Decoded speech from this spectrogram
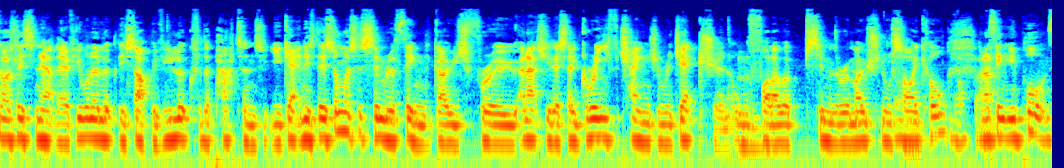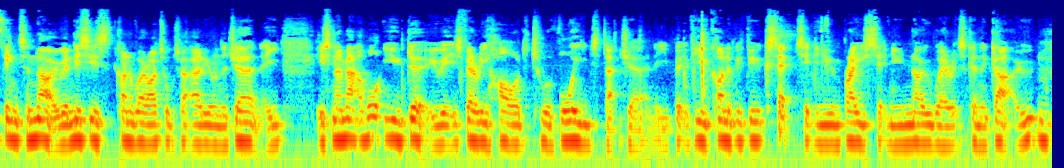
guys listening out there, if you want to look this up, if you look for the patterns that you get, and there's almost a similar thing that goes through, and actually they say grief, change, and rejection all mm. follow a similar emotional oh, cycle. And I think the important thing to know, and this is kind of where I talked about earlier on the journey, is no matter what you do, it's very hard to avoid that journey. But if you kind of if you accept it and you embrace it and you know where it's going to go, mm.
